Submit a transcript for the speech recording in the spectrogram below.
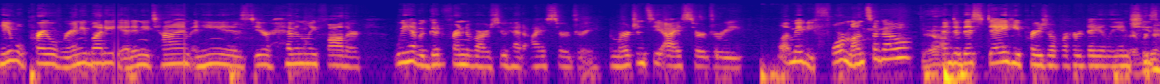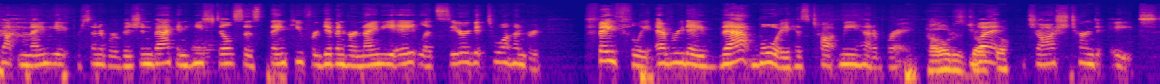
he will pray over anybody at any time, and he is dear heavenly Father. We have a good friend of ours who had eye surgery, emergency eye surgery, well, maybe four months ago. yeah. And to this day, he prays over her daily, and Every she's day. gotten 98% of her vision back. And he still says, Thank you for giving her 98. Let's see her get to 100. Faithfully every day. That boy has taught me how to pray. How old is Joshua? But Josh turned eight.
